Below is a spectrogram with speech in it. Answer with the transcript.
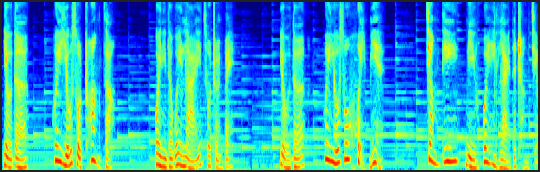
有的会有所创造，为你的未来做准备；有的会有所毁灭，降低你未来的成就。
